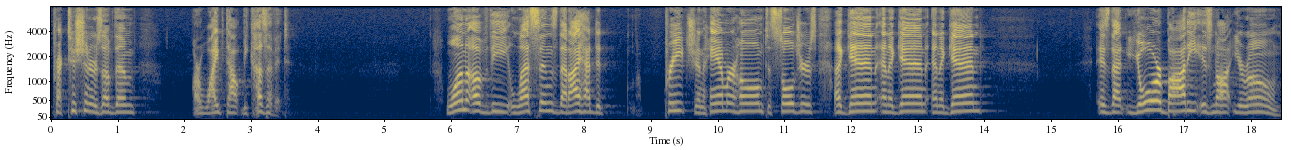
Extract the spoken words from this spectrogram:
practitioners of them are wiped out because of it. One of the lessons that I had to preach and hammer home to soldiers again and again and again is that your body is not your own.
